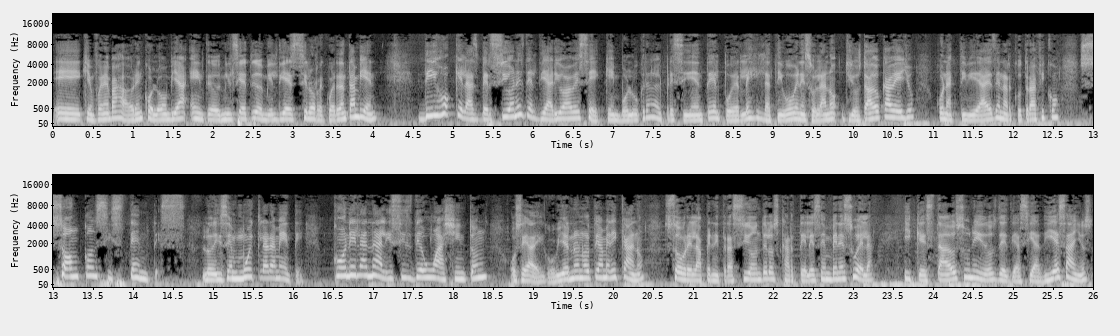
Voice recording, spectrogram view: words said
eh, quien fue embajador en Colombia entre 2007 y 2010, si lo recuerdan también, dijo que las versiones del diario ABC que involucran al presidente del Poder Legislativo venezolano, Diosdado Cabello, con actividades de narcotráfico, son consistentes. Lo dice muy claramente con el análisis de Washington, o sea, del gobierno norteamericano, sobre la penetración de los carteles en Venezuela y que Estados Unidos desde hacía 10 años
